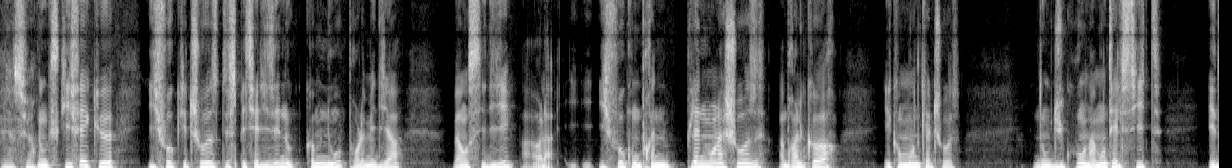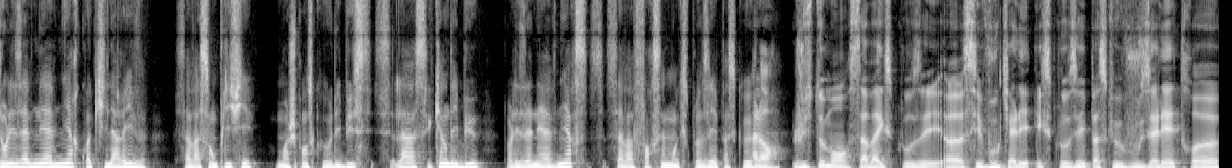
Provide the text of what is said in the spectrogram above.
Bien sûr. Donc ce qui fait que il faut quelque chose de spécialisé, nous, comme nous, pour le média. Ben, on s'est dit, bah, voilà, il, il faut qu'on prenne pleinement la chose à bras le corps et qu'on monte quelque chose. Donc du coup, on a monté le site et dans les années à venir, quoi qu'il arrive, ça va s'amplifier. Moi, je pense qu'au début, là, c'est qu'un début. Dans les années à venir, ça va forcément exploser parce que Alors, justement, ça va exploser. Euh, c'est vous qui allez exploser parce que vous allez être euh,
